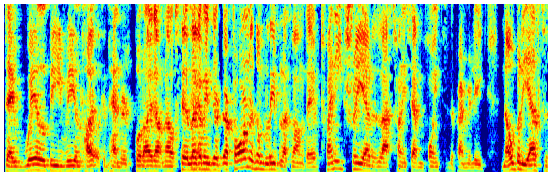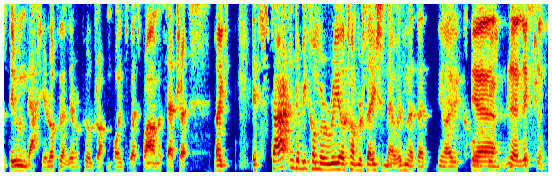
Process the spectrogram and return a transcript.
they will be real title contenders, but I don't know. Still, like I mean, their, their form is unbelievable at the moment. They have 23 out of the last 27 points in the Premier League. Nobody else is doing that. You're looking at Liverpool dropping points, West Brom, etc. Like it's starting to become a real conversation now, isn't it? That United could yeah, be. Yeah, listen,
